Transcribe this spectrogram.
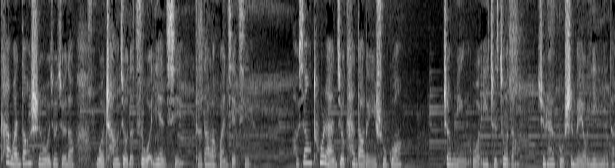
看完当时我就觉得，我长久的自我厌弃得到了缓解剂，好像突然就看到了一束光，证明我一直做的居然不是没有意义的，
